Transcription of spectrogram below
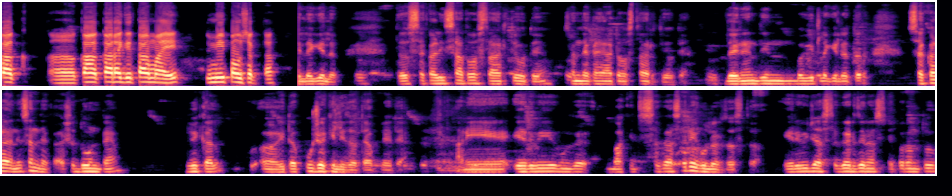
का- कारागीर काम आहे. तुम्ही पाहू शकता. गेलं तर सकाळी सात वाजता आरती होते संध्याकाळी आठ वाजता आरती होत्या दैनंदिन बघितलं गेलं तर सकाळ आणि संध्याकाळ असे दोन टाइम विकल इथं पूजा केली जाते आपल्या इथे. आणि एरवी मग बाकीचं सगळं असं रेग्युलरच असतं. एरवी जास्त गर्दी नसते परंतु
